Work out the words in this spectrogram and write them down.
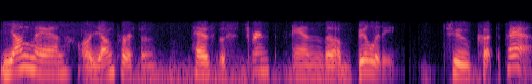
young man or young person has the strength and the ability to cut the path,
